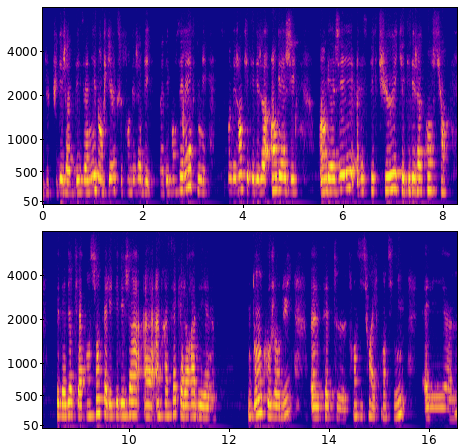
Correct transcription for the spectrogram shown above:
depuis déjà des années. Donc, je dirais que ce sont déjà pas des bons élèves, mais des gens qui étaient déjà engagés, engagés, respectueux et qui étaient déjà conscients. C'est-à-dire que la conscience, elle était déjà intrinsèque à leur ADN. Donc aujourd'hui, euh, cette euh, transition, elle continue, elle est, euh,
